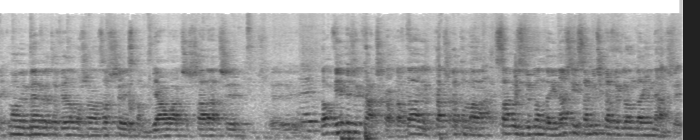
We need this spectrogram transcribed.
jak mamy mewę, to wiadomo, że ona zawsze jest tam biała, czy szara, czy... Yy, no wiemy, że kaczka, prawda? I kaczka to ma, samiec wygląda inaczej, samiczka wygląda inaczej.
